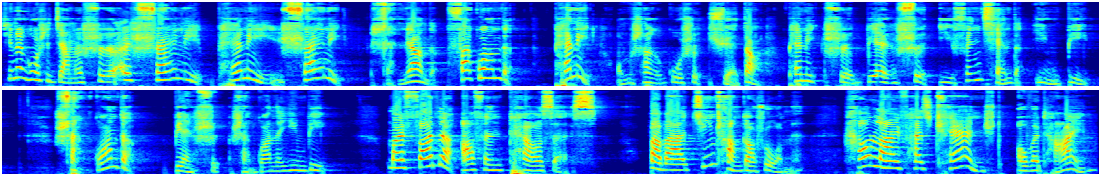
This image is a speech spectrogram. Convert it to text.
今天故事讲的是 a shiny penny, shiny 闪亮的、发光的 penny。我们上个故事学到，penny 是便士一分钱的硬币，闪光的便是闪光的硬币。My father often tells us， 爸爸经常告诉我们，how life has changed over time，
